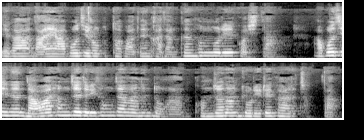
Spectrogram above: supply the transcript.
내가 나의 아버지로부터 받은 가장 큰 선물일 것이다. 아버지는 나와 형제들이 성장하는 동안 건전한 교리를 가르쳤다.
